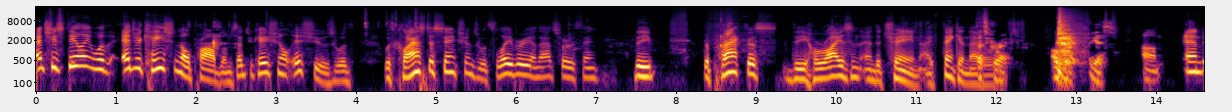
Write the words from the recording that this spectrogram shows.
and she's dealing with educational problems, educational issues with with class distinctions, with slavery, and that sort of thing. The the practice, the horizon, and the chain. I think in that. That's order. correct. Okay. yes. Um, and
